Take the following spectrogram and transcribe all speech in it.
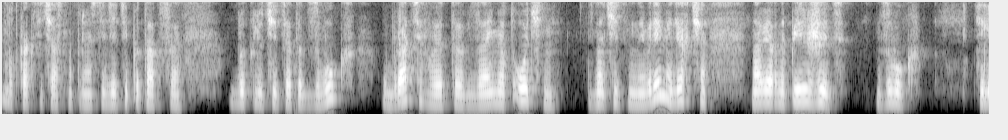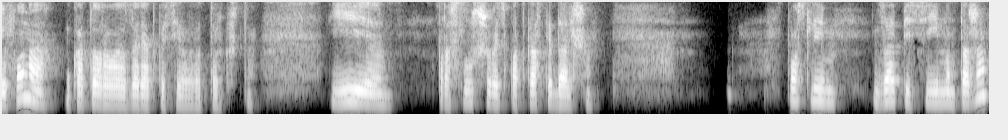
вот как сейчас, например, сидеть и пытаться выключить этот звук, убрать его, это займет очень значительное время. Легче, наверное, пережить звук телефона, у которого зарядка села вот только что, и прослушивать подкасты дальше. После записи и монтажа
